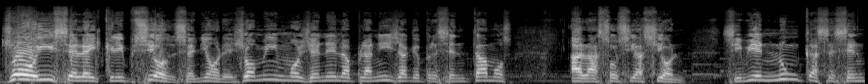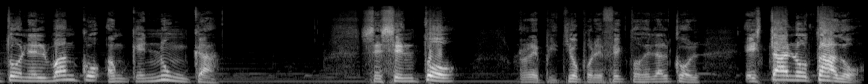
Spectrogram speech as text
Yo hice la inscripción, señores, yo mismo llené la planilla que presentamos a la asociación. Si bien nunca se sentó en el banco, aunque nunca se sentó, repitió por efectos del alcohol, está anotado,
